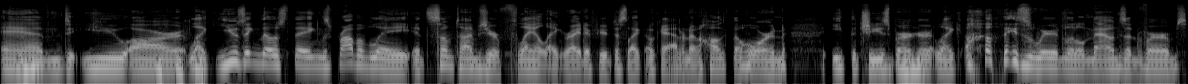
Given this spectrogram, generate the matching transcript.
mm-hmm. and you are like using those things probably it's sometimes you're flailing right? If you're just like okay i don't know honk the horn eat the mm-hmm. cheeseburger like all these weird little nouns and verbs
